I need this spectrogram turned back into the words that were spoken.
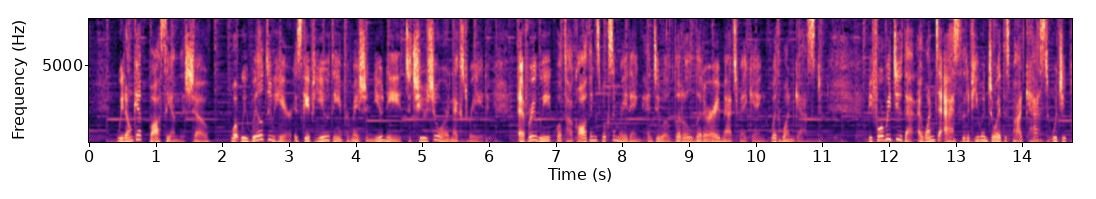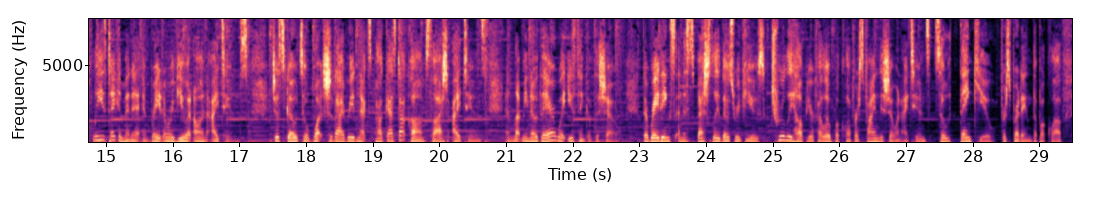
We don't get bossy on this show. What we will do here is give you the information you need to choose your next read. Every week, we'll talk all things books and reading and do a little literary matchmaking with one guest. Before we do that, I wanted to ask that if you enjoyed this podcast, would you please take a minute and rate and review it on iTunes? Just go to whatshouldireadnextpodcast.com slash iTunes and let me know there what you think of the show. The ratings and especially those reviews truly help your fellow book lovers find the show in iTunes, so thank you for spreading the book love.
